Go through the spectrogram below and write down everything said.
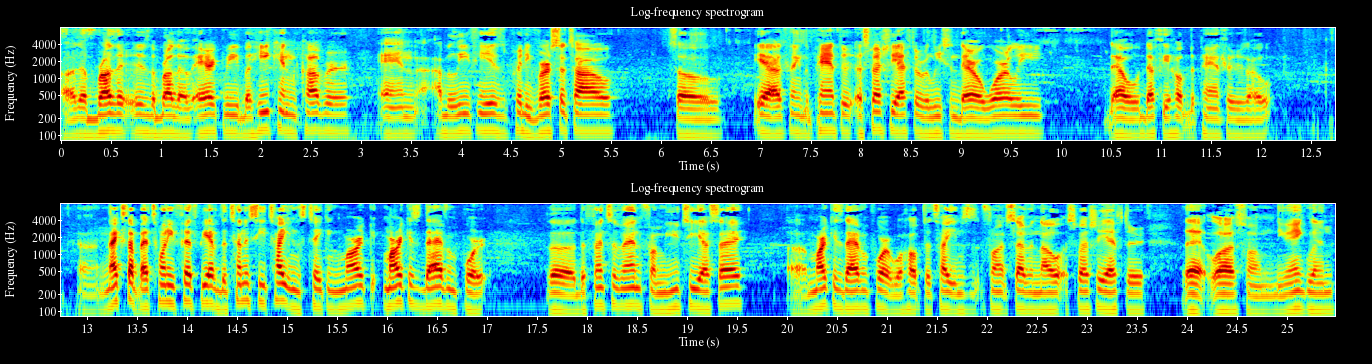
uh, the brother is the brother of Eric Reid, but he can cover, and I believe he is pretty versatile. So yeah, I think the Panthers, especially after releasing Daryl Worley, that will definitely help the Panthers out. Uh, next up at 25th, we have the Tennessee Titans taking Mark, Marcus Davenport, the defensive end from UTSA. Uh, Marcus Davenport will help the Titans front seven out, especially after that loss from New England.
